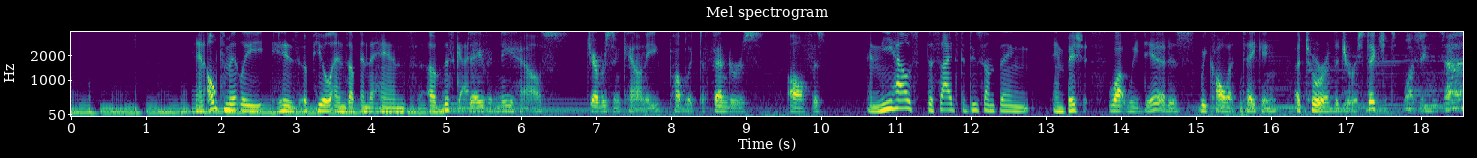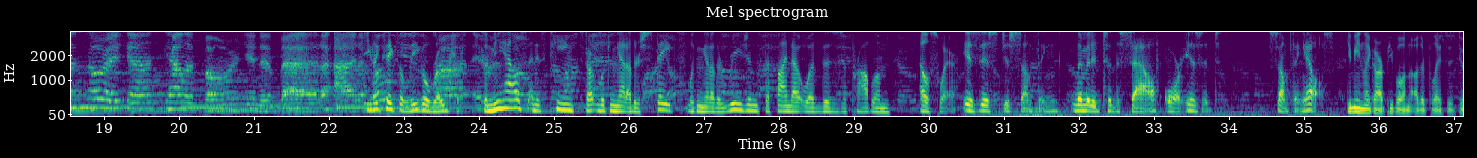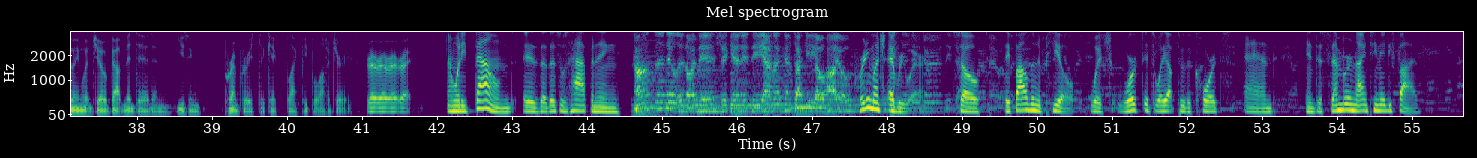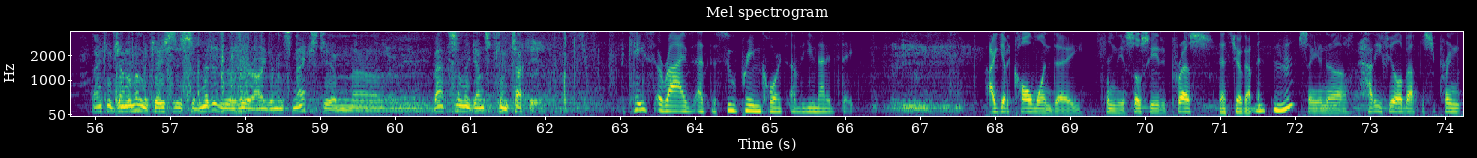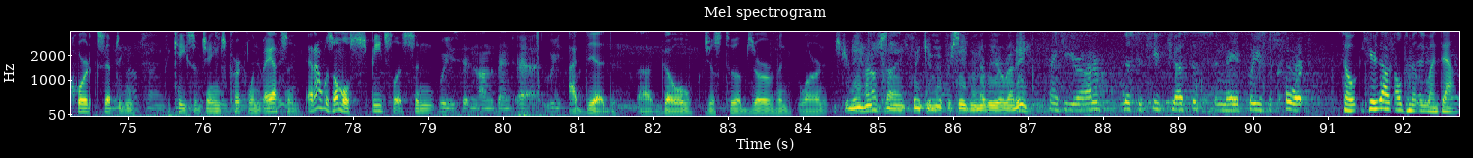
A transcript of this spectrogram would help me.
and ultimately his appeal ends up in the hands of this guy. David Niehaus, Jefferson County Public Defender's Office. And Niehaus decides to do something ambitious. What we did is we call it taking a tour of the jurisdictions. Washington, Oregon, California, Nevada, Idaho. He like takes a legal road trip. So Niehaus and his team start looking at other states, looking at other regions to find out whether this is a problem elsewhere. Is this just something limited to the South or is it something else? You mean like are people in other places doing what Joe Gutmann did and using peremptories to kick black people off of juries? Right, right, right, right. And what he found is that this was happening Wisconsin, Illinois, Michigan, Indiana, Kentucky, Ohio. pretty much everywhere. So they filed an appeal, which worked its way up through the courts, and in December 1985, Thank you, gentlemen. The case is submitted. We'll hear arguments next in uh, Batson against Kentucky. the case arrives at the Supreme Court of the United States. I get a call one day from the Associated Press. That's Joe Gutmann? Mm-hmm. Saying, uh, How do you feel about the Supreme Court accepting the case of James Kirkland Batson? And I was almost speechless. And Were you sitting on the bench? Uh, were you... I did uh, go just to observe and learn. Mr. Niehaus, I think you may proceed whenever you're ready. Thank you, Your Honor. Mr. Chief Justice, and may it please the court. So here's how it ultimately went down.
